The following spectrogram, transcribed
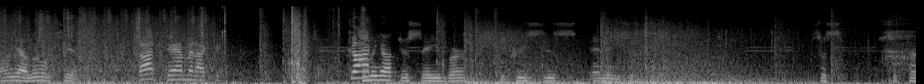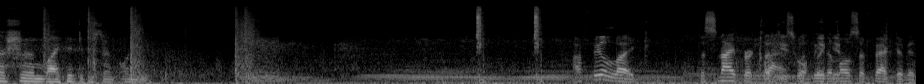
Oh yeah, little tip. God damn it, I could. God. Pulling out your saber decreases enemy resistance. Sus suppression by 50% on you. Feel like the sniper class useful, would be the you. most effective at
